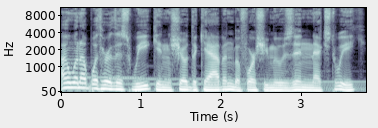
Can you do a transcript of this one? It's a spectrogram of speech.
I went up with her this week and showed the cabin before she moves in next week.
